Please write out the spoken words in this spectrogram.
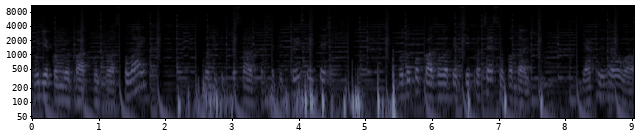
В будь-якому випадку з вас лайк. Хто не підписався, ще підписуйтесь. Буду показувати всі процеси в подальшому. Дякую за увагу.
